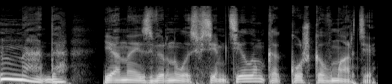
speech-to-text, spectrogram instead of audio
надо». И она извернулась всем телом, как кошка в марте.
